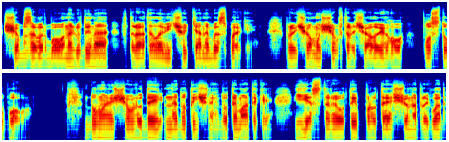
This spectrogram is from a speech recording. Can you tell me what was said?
щоб завербована людина втратила відчуття небезпеки, причому щоб втрачала його поступово. Думаю, що в людей, недотичних до тематики, є стереотип про те, що, наприклад,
